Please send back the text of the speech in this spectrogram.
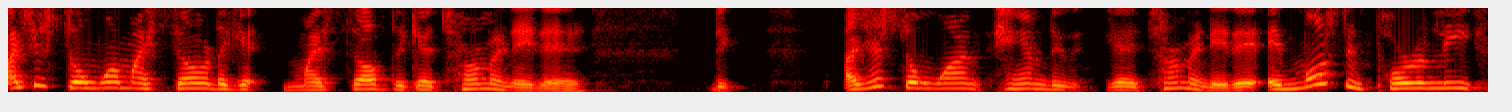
I just don't want myself to get myself to get terminated. I just don't want him to get terminated, and most importantly,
